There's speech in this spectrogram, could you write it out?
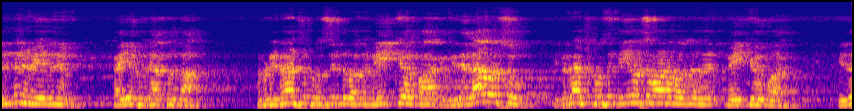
എന്തിനും ഏതിനും കയ്യൊപ്പ് ചാർത്തുന്ന നമ്മുടെ ഇന്റർനാഷണൽ പ്രസിഡന്റ് പറഞ്ഞ മേക്ക് യുവർ മാർക്ക് ഇത് എല്ലാ വർഷവും ഇന്റർനാഷണൽ പ്രസിഡന്റ് ഈ വർഷമാണ് പറഞ്ഞത് മേക്ക് യുവർ മാർക്ക് ഇത്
